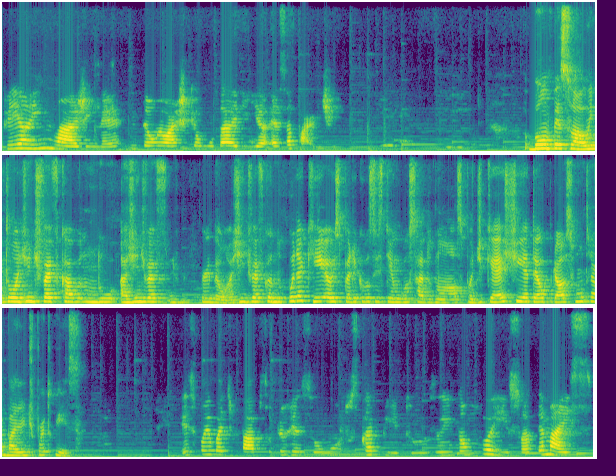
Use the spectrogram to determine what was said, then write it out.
ver a imagem, né? Então eu acho que eu mudaria essa parte. Bom, pessoal, então a gente vai ficando, a gente vai, perdão, a gente vai ficando por aqui. Eu espero que vocês tenham gostado do nosso podcast e até o próximo trabalho de português. Esse foi o bate-papo sobre o resumo dos capítulos. Então foi isso. Até mais.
